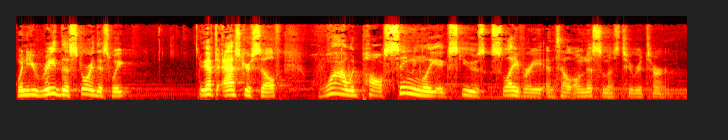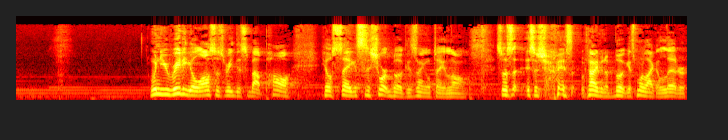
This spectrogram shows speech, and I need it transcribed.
When you read this story this week, you have to ask yourself, why would Paul seemingly excuse slavery and tell Onesimus to return? When you read it, you'll also read this about Paul. He'll say, "This is a short book. This ain't gonna take long." So it's, a, it's, a, it's not even a book. It's more like a letter.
